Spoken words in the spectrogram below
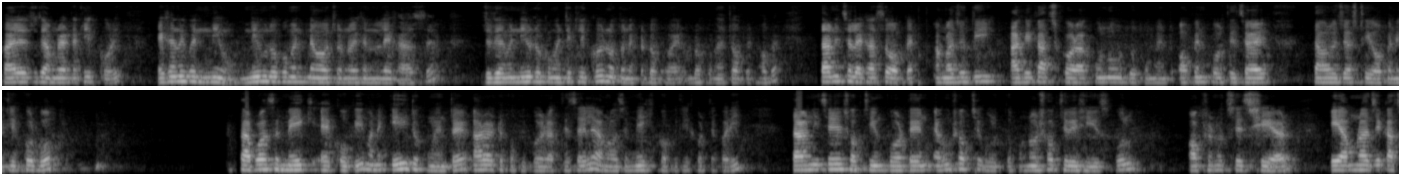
ফাইলে যদি আমরা একটা ক্লিক করি, এখানে দেখবেন নিউ নিউ ডকুমেন্ট নেওয়ার জন্য এখানে লেখা আছে। যদি আমি নিউ ডকুমেন্টে ক্লিক করি, নতুন একটা ডকুমেন্ট ডকুমেন্ট ওপেন হবে। তার নিচে লেখা আছে ওপেন আমরা যদি আগে কাজ করা কোনো ডকুমেন্ট ওপেন করতে চাই, তাহলে জাস্ট এই ওপেনে ক্লিক করব। তারপর আছে মেক এ কপি মানে এই ডকুমেন্টের আরও একটা কপি করে রাখতে চাইলে আমরা হচ্ছে মেক কপি ক্লিক করতে পারি। তার নিচে সবচেয়ে ইম্পর্টেন্ট এবং সবচেয়ে গুরুত্বপূর্ণ, সবচেয়ে বেশি ইউজফুল অপশন হচ্ছে শেয়ার এই আমরা যে কাজ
